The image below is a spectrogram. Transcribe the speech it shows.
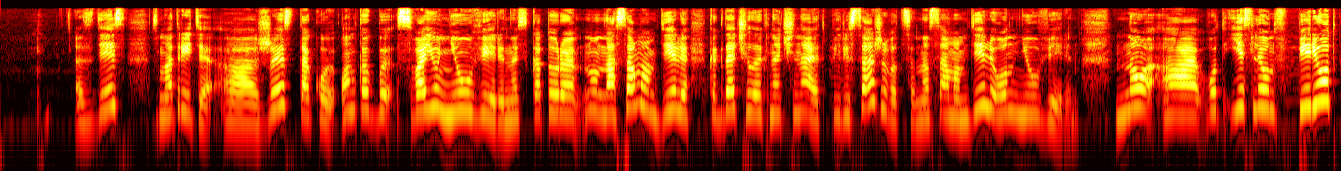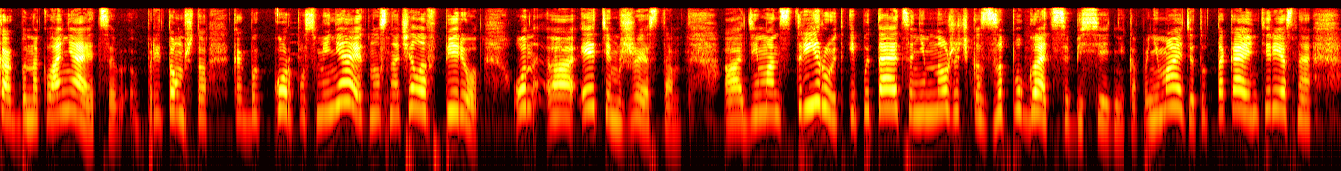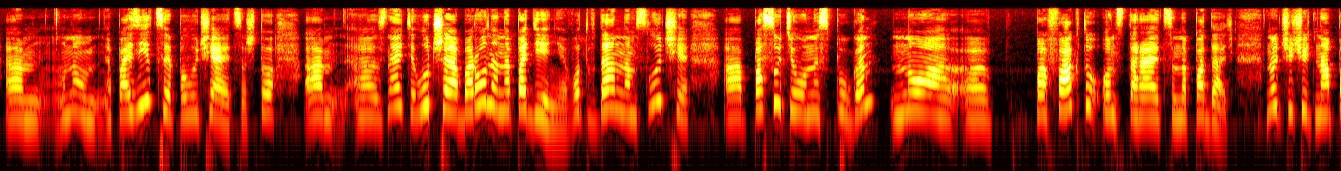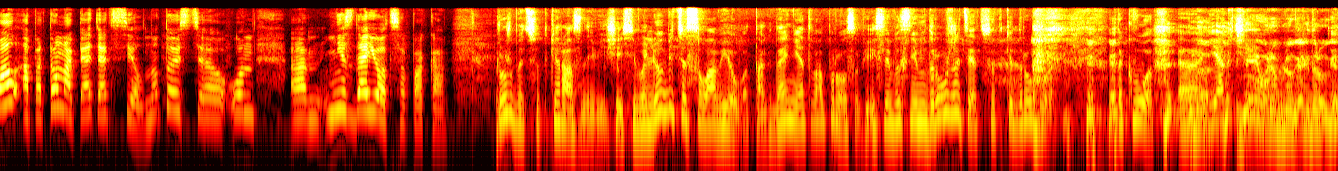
здесь смотрите э, жест такой он как бы свою неуверенность которая ну на самом деле когда человек начинает пересаживаться на самом деле он не уверен. Но э, вот если он вперед как бы наклоняется при том что как бы корпус меняет но сначала вперед он э, этим жестом э, демонстрирует и пытается немножечко запугать собеседника. Понимаете тут такая интересная э, ну позиция получается что э, знаете лучшая оборона нападение. Вот в данном случае а, по сути он испуган но а, по факту он старается нападать. Но чуть-чуть напал а потом опять отсел. Ну то есть э, он э, не сдается пока. Дружба это все-таки разные вещи. Если вы любите соловьева тогда нет вопросов. Если вы с ним дружите это все-таки другое. Так вот э, ну, я его люблю как друга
